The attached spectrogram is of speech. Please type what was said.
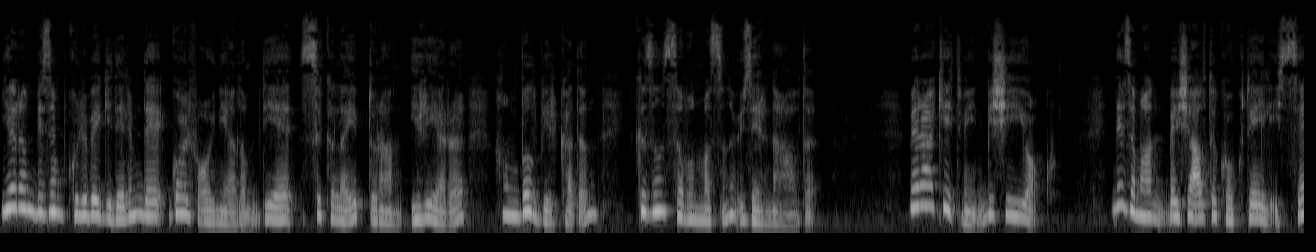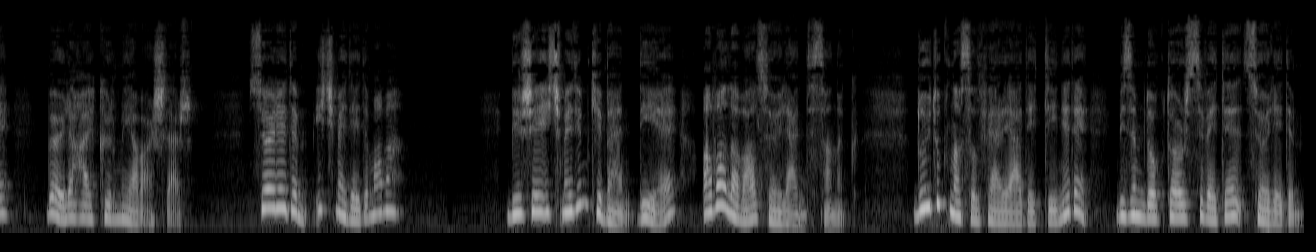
yarın bizim kulübe gidelim de golf oynayalım diye sıkılayıp duran iri yarı, hımbıl bir kadın kızın savunmasını üzerine aldı. Merak etmeyin bir şey yok. Ne zaman beş altı kokteyl içse böyle haykırmaya başlar. Söyledim içme dedim ama. Bir şey içmedim ki ben diye aval aval söylendi sanık. Duyduk nasıl feryat ettiğini de bizim doktor Sivet'e söyledim.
